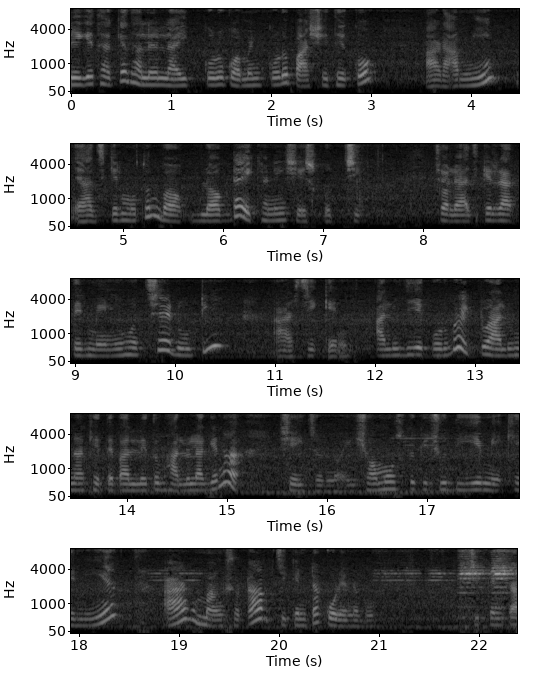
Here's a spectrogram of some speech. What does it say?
লেগে থাকে তাহলে লাইক করো কমেন্ট করো, পাশে থেকো। আর আমি আজকের মতন ব্লগটা এখানেই শেষ করছি। চলো আজকের রাতের মেনু হচ্ছে রুটি আর চিকেন আলু দিয়ে করব, একটু আলু না খেতে পারলে তো ভালো লাগে না। সেই জন্য এই সমস্ত কিছু দিয়ে মেখে নিয়ে আর মাংসটা চিকেনটা করে নেব। চিকেনটা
